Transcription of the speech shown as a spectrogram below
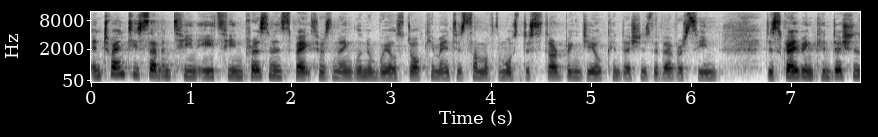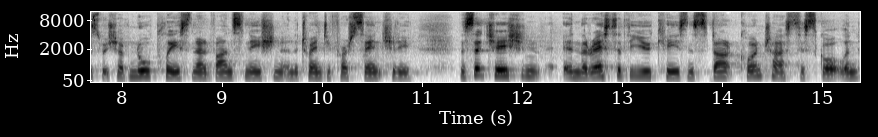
In 2017-18, prison inspectors in England and Wales documented some of the most disturbing jail conditions they've ever seen, describing conditions which have no place in an advanced nation in the 21st century. The situation in the rest of the UK is in stark contrast to Scotland.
